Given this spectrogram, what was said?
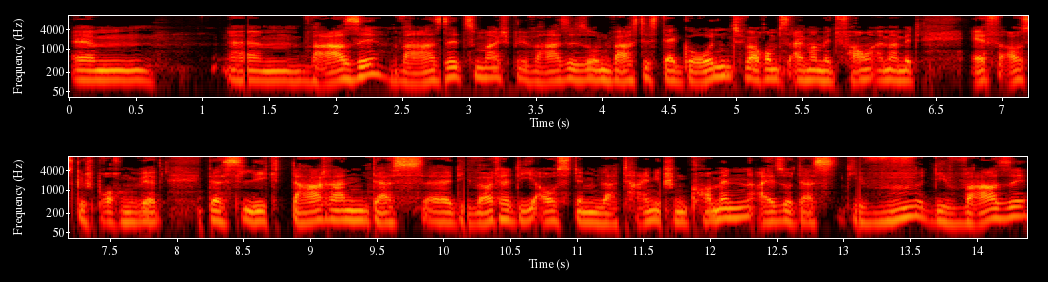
ähm, ähm, Vase, Vase zum Beispiel, Vase, so ein was ist der Grund, warum es einmal mit V, einmal mit F ausgesprochen wird. Das liegt daran, dass äh, die Wörter, die aus dem Lateinischen kommen, also dass die W, die Vase,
